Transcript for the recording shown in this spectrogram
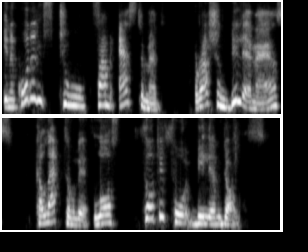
In accordance to some estimate, Russian billionaires collectively lost $34 billion.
